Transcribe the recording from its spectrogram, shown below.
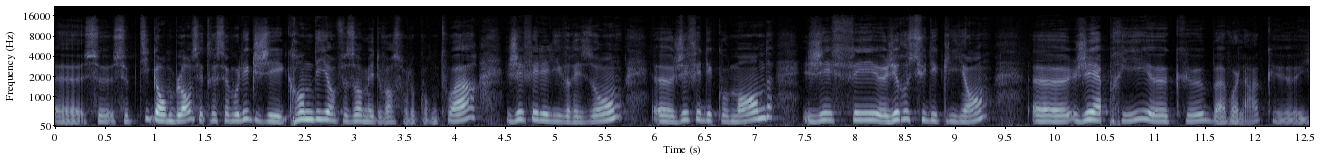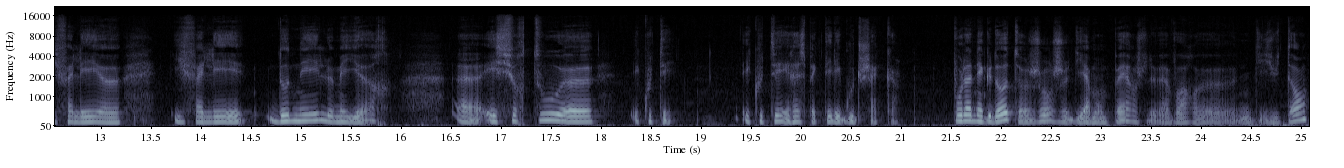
euh, ce, petit gant blanc, c'est très symbolique. J'ai grandi en faisant mes devoirs sur le comptoir. J'ai fait les livraisons. Euh, j'ai fait des commandes. J'ai reçu des clients. j'ai appris que, bah voilà, qu'il fallait, il fallait donner le meilleur et surtout écouter, écouter et respecter les goûts de chacun. Pour l'anecdote, un jour, je dis à mon père, je devais avoir 18 euh, ans,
